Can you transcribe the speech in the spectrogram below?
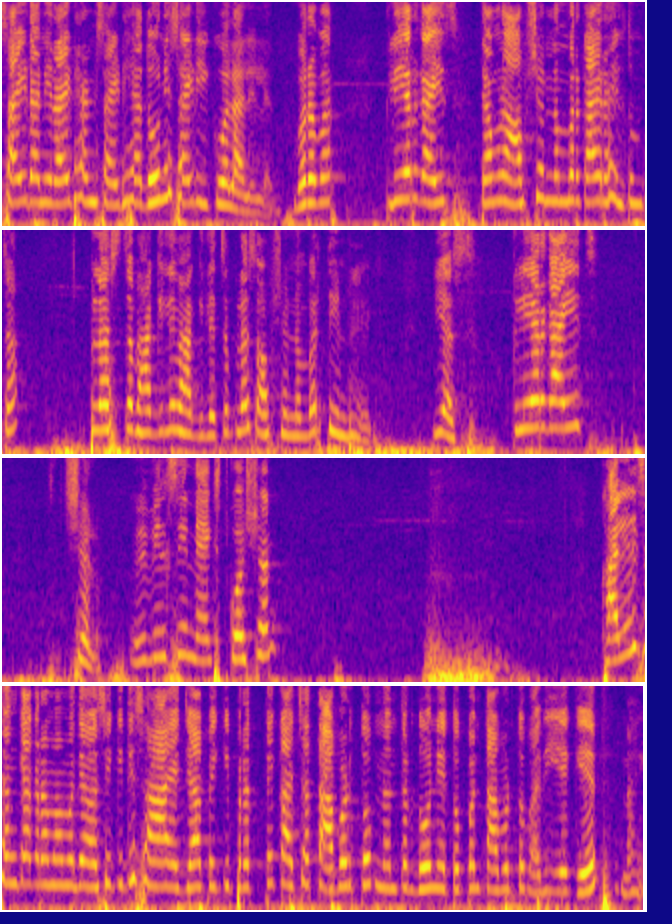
साईड आणि राईट हँड साईड ह्या दोन्ही साईड इक्वल आलेल्या आहेत. बरोबर? क्लिअर गाईज त्यामुळे ऑप्शन नंबर काय राहील तुमचा? प्लसचं भागिले भागिलेचं प्लस ऑप्शन नंबर तीन राहील. यस क्लिअर गाईज चलो. We will see next question खालील संख्याक्रमामध्ये असे किती सहा आहेत ज्यापैकी प्रत्येकाच्या ताबडतोब नंतर दोन येतो पण ताबडतोब आधी एक येत नाही.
